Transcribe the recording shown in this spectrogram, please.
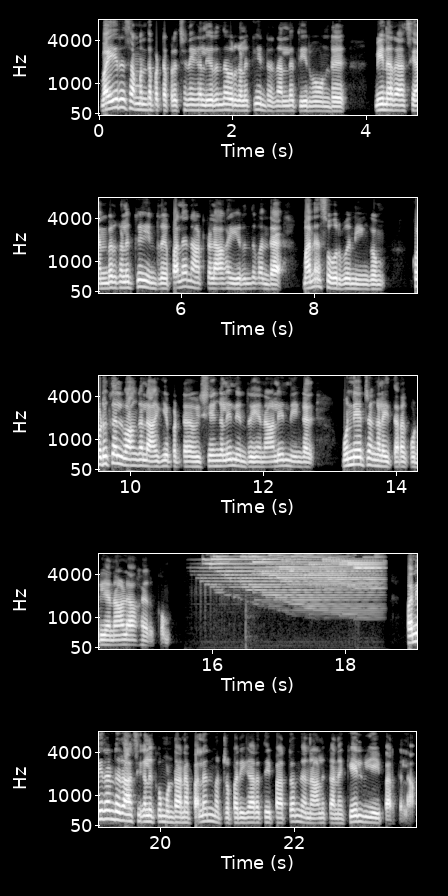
வயிறு சம்பந்தப்பட்ட பிரச்சனைகள் இருந்தவர்களுக்கு இன்று நல்ல தீர்வு உண்டு. மீனராசி அன்பர்களுக்கு இன்று பல நாட்களாக இருந்து வந்த மன சோர்வு நீங்கும். கொடுக்கல் வாங்கல் ஆகியப்பட்ட விஷயங்களில் இன்றைய நாளில் நீங்கள் முன்னேற்றங்களை தரக்கூடிய நாளாக இருக்கும். பனிரெண்டு ராசிகளுக்கும் உண்டான பலன் மற்றும் பரிகாரத்தை பார்த்தோம். இந்த நாளுக்கான கேள்வியை பார்க்கலாம்.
